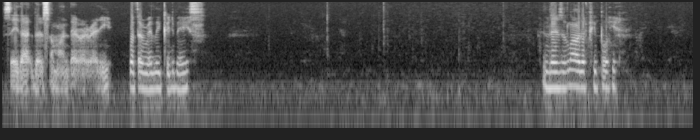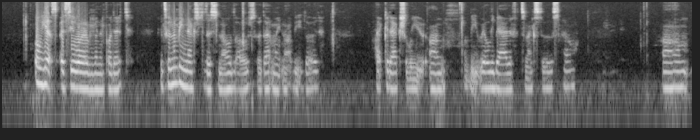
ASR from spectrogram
say that there's someone there already with a really good base. And there's a lot of people here. Oh yes, I see where I'm gonna put it. It's gonna be next to the snow though, so that might not be good. That could actually um, be really bad if it's next to the snow. Um,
